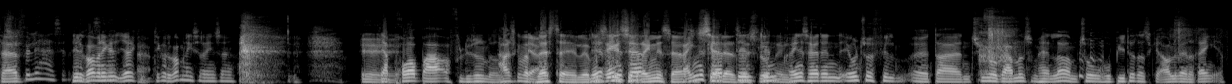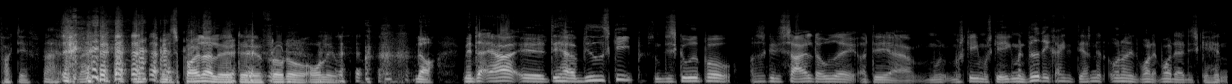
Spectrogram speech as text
Der er, Selvfølgelig har jeg set Det, det, godt, man ikke, jeg, det kan du godt, man ikke se Ringens Herre. øh, Jeg prøver bare at få lytterne med. Der skal være Ja. plads til alle. Er Hvis ikke jeg Ringnes Herre, ser Herre, det altså den, Herre, det er en eventyrfilm, øh, der er en 20 år gammel, som handler om to hobitter, der skal aflevere en ring. Fuck det. Nej, nej. Men spoiler alert, uh, Frodo overlever. Nå, men der er øh, det her hvide skib, som de skal ud på, og så skal de sejle derud af, og det er må, måske, måske ikke, man ved det ikke rigtigt, det er sådan lidt underligt, hvor, det- hvor det er, de skal hen.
